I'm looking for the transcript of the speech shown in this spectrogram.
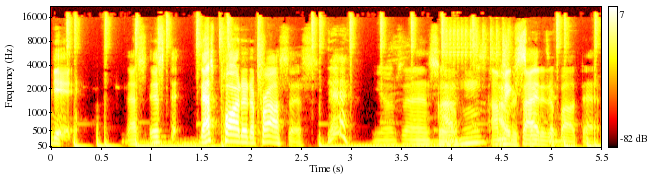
yeah, that's it's that's part of the process. Yeah. You know what I'm saying? So Mhm. I'm I excited about that.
